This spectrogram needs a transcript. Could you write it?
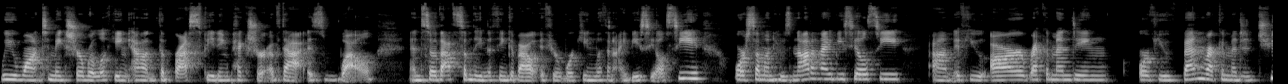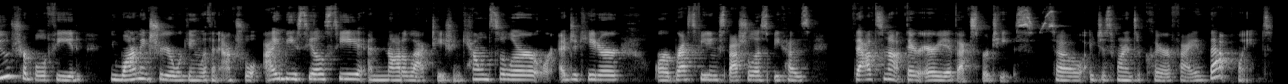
we want to make sure we're looking at the breastfeeding picture of that as well. And so that's something to think about if you're working with an IBCLC or someone who's not an IBCLC. Um, if you are recommending or if you've been recommended to triple feed, you want to make sure you're working with an actual IBCLC and not a lactation counselor or educator or a breastfeeding specialist because that's not their area of expertise. So I just wanted to clarify that point.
